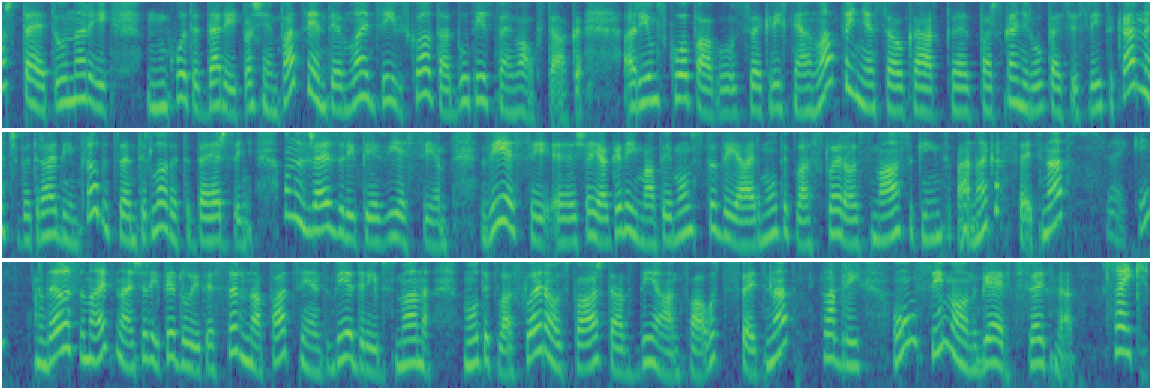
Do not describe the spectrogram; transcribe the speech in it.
ārstēt, un arī mm, ko darīt pašiem pacientiem, lai dzīves kvalitāte būtu iespējami augstāka. Ar jums kopā būs eh, Kristiāna Lapiņa, savukārt eh, par skaņu rūpēsies Rīta Karnača, bet raidījuma producenta ir Loreta Bērziņa. Un uzreiz arī pie viesiem. Viesi šajā gadījumā pie mums studijā ir ir multiplās sklerozes māsa Ginta Panaka. Sveicināta! Sveiki! Vēl esam aicinājuši arī piedalīties sarunā pacientu biedrības mana multiplās sklerozes pārstāvis Diāna Fausta. Sveicināta! Labrīt! Un Simona Gērķa. Sveicināta! Sveiki!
